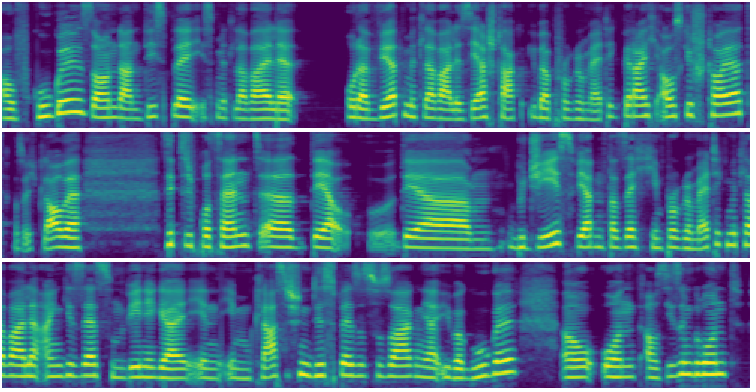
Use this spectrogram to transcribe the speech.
auf Google, sondern Display ist mittlerweile oder wird mittlerweile sehr stark über Programmatic-Bereich ausgesteuert. Also ich glaube, 70 Prozent äh, der, der ähm, Budgets werden tatsächlich in Programmatic mittlerweile eingesetzt und weniger in, im klassischen Display sozusagen, ja, über Google. Äh, und aus diesem Grund,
